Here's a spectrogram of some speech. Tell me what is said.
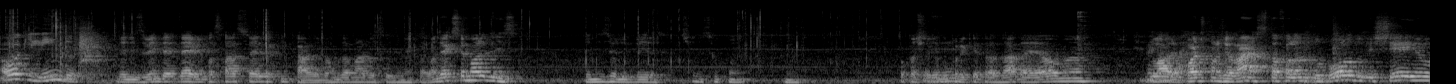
Oh, que lindo. Denise, vem, de- devem passar as férias aqui em casa. Vamos amar vocês e minha casa. Onde é que você mora, Denise? Denise Oliveira. Deixa eu ver se eu conheço. Opa, chegando por aqui atrasada, a Elma. Glória, pode congelar? Você está falando do bolo, do recheio,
